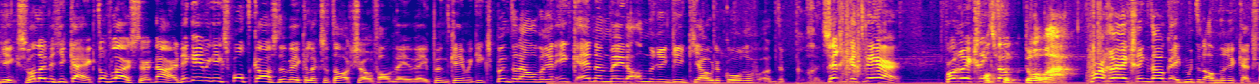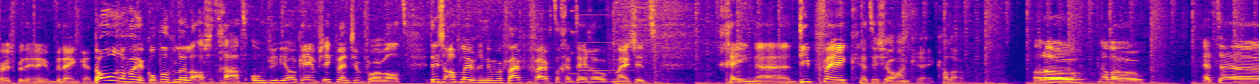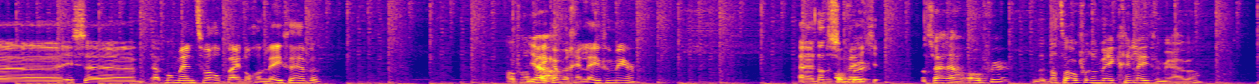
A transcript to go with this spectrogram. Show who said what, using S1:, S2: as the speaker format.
S1: Geeks, wel leuk dat je kijkt of luistert naar de Gaming Geeks podcast, de wekelijkse talkshow van www.gaminggeeks.nl, waarin ik en een mede andere geek jou de koren... De, zeg ik het weer! Vorige week ging het ook...
S2: Godverdomme!
S1: Vorige week ging het ook... Ik moet een andere catchphrase bede- bedenken. De oren van je kop aflullen als het gaat om videogames. Ik ben Jim Voorwald. Dit is aflevering nummer 55 en tegenover mij zit geen eh, deepfake. Het is Johan Kreek. Hallo.
S2: Hallo.
S1: Hallo. Het eh, is eh, het moment waarop wij nog een leven hebben. Over een
S2: Ja.
S1: week hebben we geen leven meer. Eh, dat is
S2: Over?
S1: een beetje...
S2: Wat zijn nou over?
S1: Dat we over een week geen leven meer hebben.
